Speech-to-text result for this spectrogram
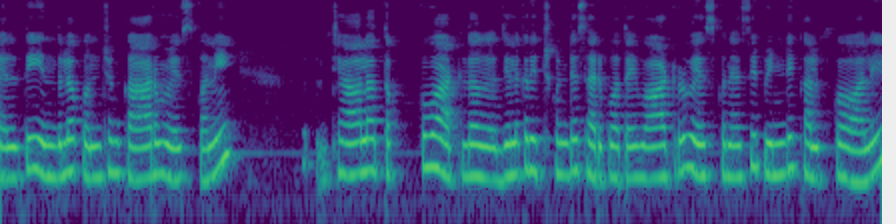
హెల్తీ ఇందులో కొంచెం కారం వేసుకొని చాలా తక్కువ అట్లా జీలకరించుకుంటే సరిపోతాయి. వాటర్ వేసుకునేసి పిండి కలుపుకోవాలి.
